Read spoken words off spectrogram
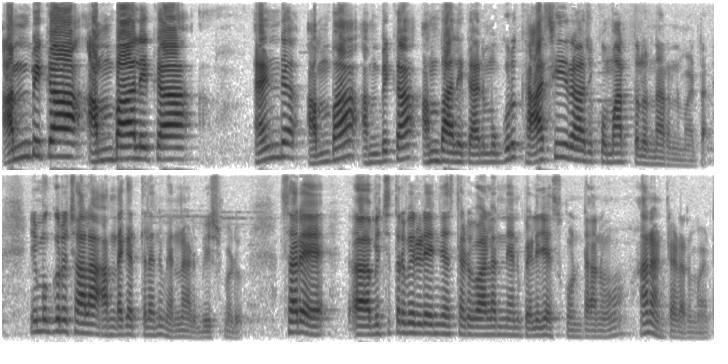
అంబిక అంబాలిక అండ్ అంబా అంబిక అంబాలిక అని ముగ్గురు కాశీరాజు కుమార్తెలు ఉన్నారనమాట ఈ ముగ్గురు చాలా అందగత్తెలని విన్నాడు భీష్ముడు. సరే విచిత్ర వీరుడు ఏం చేస్తాడు? వాళ్ళని నేను పెళ్ళి చేసుకుంటాను అని అంటాడనమాట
